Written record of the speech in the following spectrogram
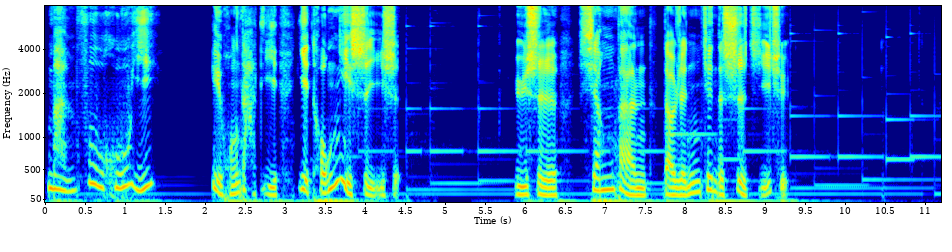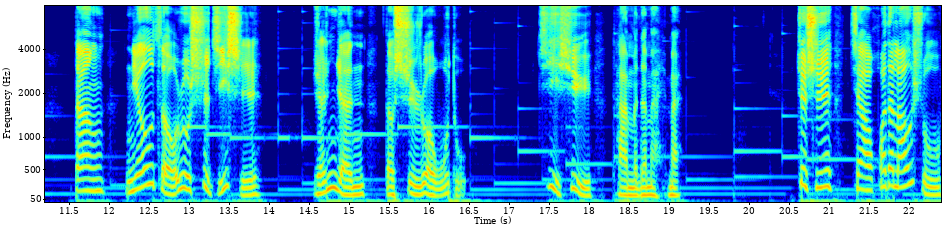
满腹狐疑，玉皇大帝也同意试一试，于是相伴到人间的市集去。当牛走入市集时，人人都视若无睹，继续他们的买卖。这时，狡猾的老鼠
